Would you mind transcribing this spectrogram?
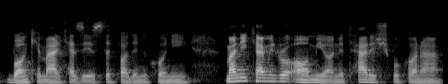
بانک مرکزی استفاده می‌کنی. من یکم این رو آمیانه ترش بکنم.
